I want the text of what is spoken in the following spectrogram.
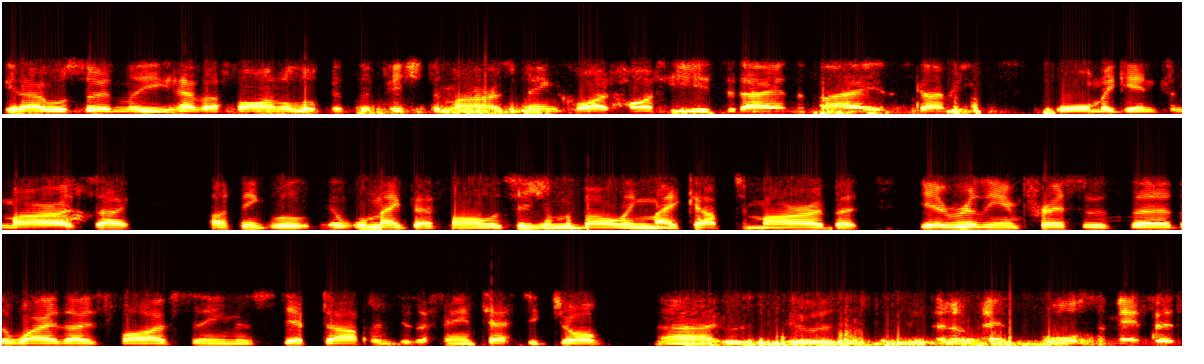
you know we'll certainly have a final look at the pitch tomorrow. It's been quite hot here today in the bay, and it's going to be warm again tomorrow. So I think we'll we'll make that final decision on the bowling makeup tomorrow. But yeah, really impressed with the, the way those five seamers stepped up and did a fantastic job. Uh, it was, it was an, an awesome effort.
